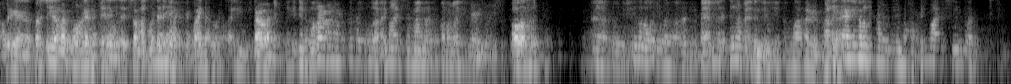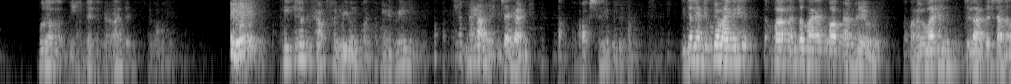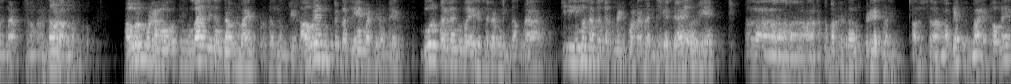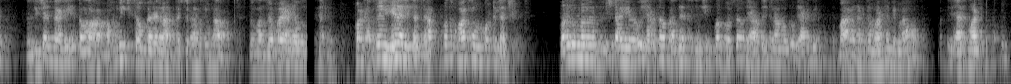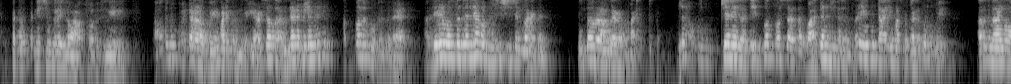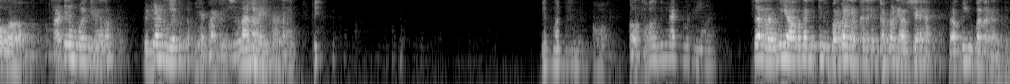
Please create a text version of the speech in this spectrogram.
ಅವರಿಗೆ ಪರಿಶೀಲನೆ ಮಾಡಿಕೊಂಡ್ರೆ ಅಂತ ಹೇಳಿ ಸಂಬಂಧಪಟ್ಟ ಮಾಹಿತಿ ಕೊಟ್ಟು ಅಲ್ಲಿ ಉತ್ಸಾಹವಾಗಿದೆ. ಇದು ಹೋರಾಟ ಮಾಡ್ತಿರೋದು ಅಲೆಮಾರಿ ಸಮಾಜ ಪರವಾಗಿ ಹೌದು ಸರ್ ಇದು ಇದರಲ್ಲಿ ಮುಖ್ಯವಾಗಿ ನಮ್ಮ ಮಾರಾಟ ಫ್ಯಾಕ್ಟರಿ ಅವರು ನಮ್ಮ ಹಲವಾರು ಜಿಲ್ಲಾ ಅಧ್ಯಕ್ಷ ಆದಂತ ನಮ್ಮ ಅವರು ಕೂಡ ನಾವು ಸುಮಾರು ದಿನ ಅಂತ ಮಾಹಿತಿ ಕೊಡ್ತಾರೆ ನಮ್ಗೆ. ಅವರೇ ಮುಖ್ಯಮಂತ್ರಿ ಏನ್ ಮಾಡ್ತಾರೆ ಅಂದ್ರೆ ಮೂರು ಫಲಾನುಭವಿಗಳ ಹೆಸರನ್ನು ಈ ನಿಮ್ಮ ಸಂಬಂಧ ಬಿಟ್ಟುಕೊಟ್ಟವರಿಗೆ ಬೇರೆಯವರಿಗೆ ಹಕ್ಕುಪತ್ರಗಳನ್ನು ಬಿಡುಗಡೆ ಮಾಡಿದ್ರು ಅದು ಸಹ ಮೊನ್ನೆ ಮಾರಾಟ ಅವರೇ ರೀಸೆಂಟ್ ಆಗಿ ನಮ್ಮ ವಾಲ್ಮೀಕಿ ಸಮುದಾಯದ ಅಧ್ಯಕ್ಷರಾದಂತ ನಮ್ಮ ಜಮ್ಮಯ್ಯ ಅವರು ಬಟ್ ಅದರಲ್ಲಿ ಏನಾಗಿತ್ತಂದ್ರೆ ಹಕ್ಕುಪತ್ರ ಮಾತ್ರ ಅವ್ರು ಕೊಟ್ಟಿಲ್ಲ ಅಷ್ಟೇ ಬಡಗ ವಿಶಿಷ್ಟ ಆಗಿರೋದು ಎರಡ್ ಸಾವಿರದ ಹನ್ನೆರಡು ಇಪ್ಪತ್ತು ವರ್ಷ ಯಾವುದೇ ಯಾರು ಯಾರಿಗೂ ಮಾರಾಟ ಮಾಡ್ಲಿಕ್ಕಿಲ್ಲ ಮತ್ತೆ ಯಾರು ಕಂಡೀಷನ್ಗಳಿಲ್ಲ ಅದ್ರ ಪ್ರಕಾರ ಏನ್ ಮಾಡಿದ್ರೆ ಎರಡ್ ಸಾವಿರದ ಹನ್ನೆರಡರಲ್ಲಿ ಕೋಟಿ ಕೊಟ್ಟಿದ್ದಾರೆ. ಅದೇ ವರ್ಷದಲ್ಲಿ ಅವ್ರು ರಿಜಿಸ್ಟ್ರೇಷನ್ ಮಾಡಿದ್ದಾರೆ. ಇಂಥವ್ರು ನಮ್ಗೆ ಮಾಡಿ ಅವ್ರು ಇಪ್ಪತ್ತು ವರ್ಷ ಅಂತ ವಾದ್ಯ ಮುಗಿದ ನಂತರ ಇವ್ರು ಖಾಲಿ ಮಾಡ್ಸ್ಬೇಕಾದ್ರೆ ಹೋಗಿ ಅದಕ್ಕೆ ನಾನು ಮಾತಿನ ಮೂಲಕ ರಿಕಾರ್ಡ್ ಮೂಲಕ ತಮಗೆ ಸರ್ ನಮಗೆ ಯಾವಾಗ ನೀವು ಬರ್ಬಾರ್ದು ಅಂತ ಇದ್ರೆ ಕರ್ನಾಟಕ ಆ ವಿಷಯ? ಮಾತಾಡೋದು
